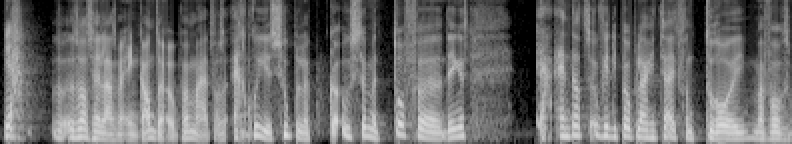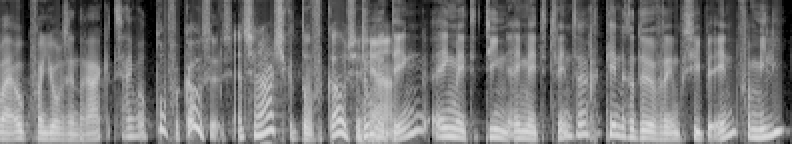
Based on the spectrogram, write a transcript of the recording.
Ja, Het was helaas maar één kant open, maar het was echt goede, soepele coaster met toffe dingen. Ja, en dat is ook weer die populariteit van Troy, maar volgens mij ook van Joris en Draak. Het zijn wel toffe coasters. het zijn hartstikke toffe coasters. Doen ja. het ding, 1 meter 10, 1 meter 20. Kinderen durven er in principe in, familie.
